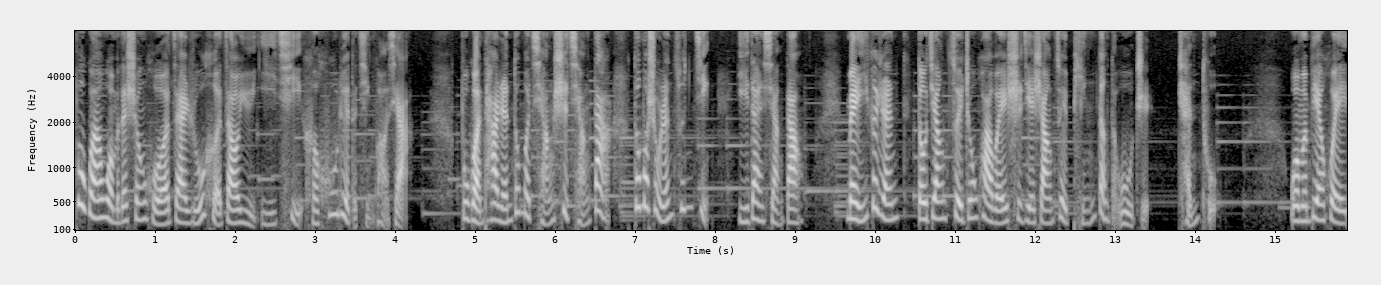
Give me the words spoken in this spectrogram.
不管我们的生活在如何遭遇遗弃和忽略的情况下，不管他人多么强势强大，多么受人尊敬，一旦想到每一个人都将最终化为世界上最平等的物质——尘土，我们便会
